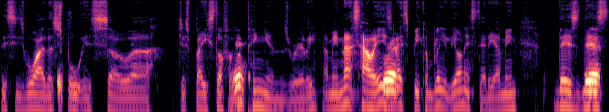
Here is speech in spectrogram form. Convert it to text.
this is why the sport is so uh, just based off of Yeah. opinions. Really, I mean that's how it is. Right. Let's be completely honest, Eddie. I mean. There's, Yeah. there's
